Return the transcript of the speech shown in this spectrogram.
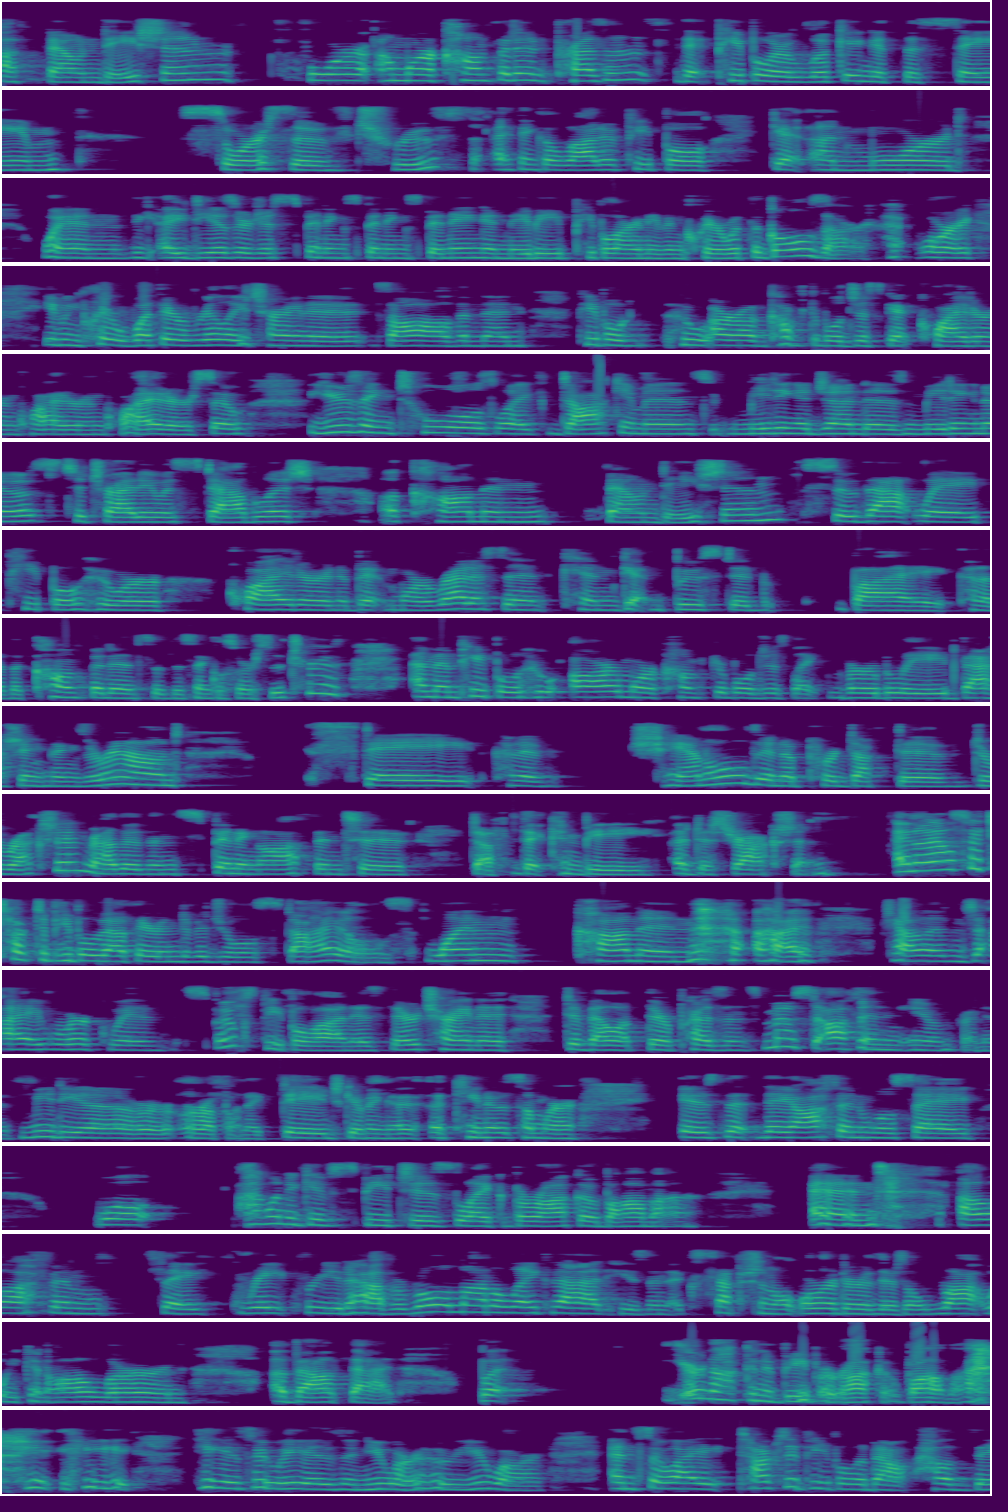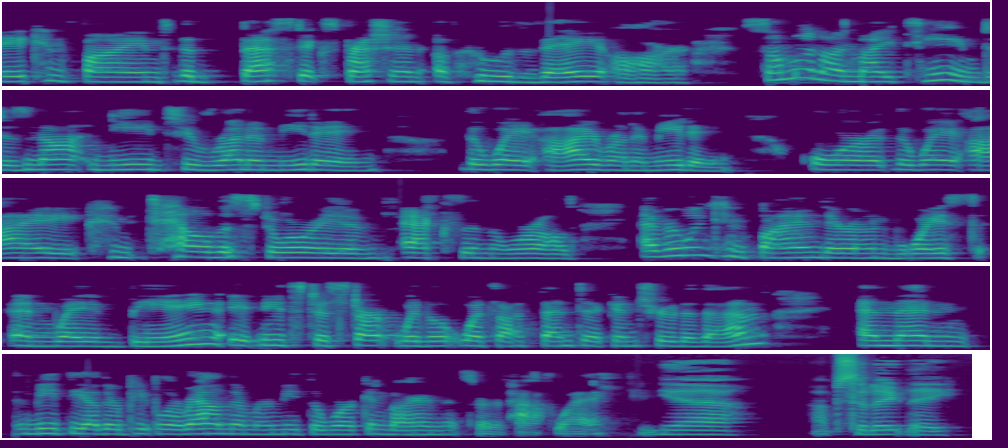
a foundation for a more confident presence, that people are looking at the same source of truth. I think a lot of people get unmoored when the ideas are just spinning, spinning, spinning, and maybe people aren't even clear what the goals are or even clear what they're really trying to solve. And then people who are uncomfortable just get quieter and quieter and quieter. So using tools like documents, meeting agendas, meeting notes to try to establish a common foundation. So that way people who are quieter and a bit more reticent can get boosted by kind of the confidence of the single source of truth. And then people who are more comfortable just like verbally bashing things around stay kind of channeled in a productive direction rather than spinning off into stuff that can be a distraction. And I also talk to people about their individual styles. One common uh, challenge I work with spokespeople on is they're trying to develop their presence most often, you know, in front of media or, or up on a stage giving a, a keynote somewhere is that they often will say, well, I want to give speeches like Barack Obama. And I'll often say, great for you to have a role model like that. He's an exceptional orator. There's a lot we can all learn about that. But you're not going to be Barack Obama. he, he is who he is and you are who you are. And so I talk to people about how they can find the best expression of who they are. Someone on my team does not need to run a meeting the way I run a meeting or the way I can tell the story of X in the world. Everyone can find their own voice and way of being. It needs to start with what's authentic and true to them and then meet the other people around them or meet the work environment sort of halfway. Yeah, absolutely.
